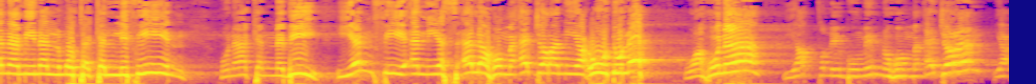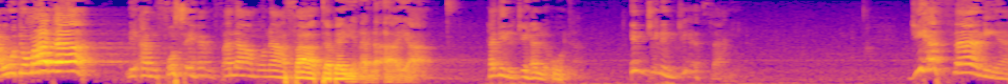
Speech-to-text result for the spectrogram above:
أنا من المتكلفين. هناك النبي ينفي ان يسالهم اجرا يعود له وهنا يطلب منهم اجرا يعود ماذا؟ لانفسهم. فلا منافاه بين الايات. هذه الجهة الأولى. انجي للجهة الثانية. الثانية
